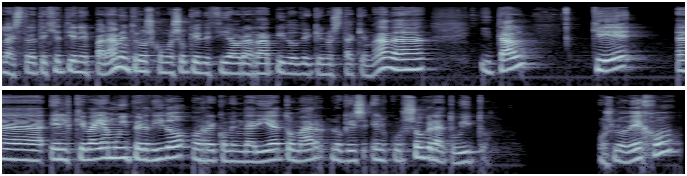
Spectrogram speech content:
la estrategia tiene parámetros, como eso que decía ahora rápido de que no está quemada y tal, que eh, el que vaya muy perdido os recomendaría tomar lo que es el curso gratuito. Os lo dejo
